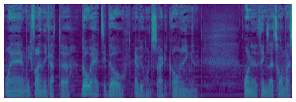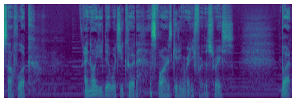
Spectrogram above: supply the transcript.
When we finally got the go ahead to go, everyone started going and one of the things I told myself, look, I know you did what you could as far as getting ready for this race. But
